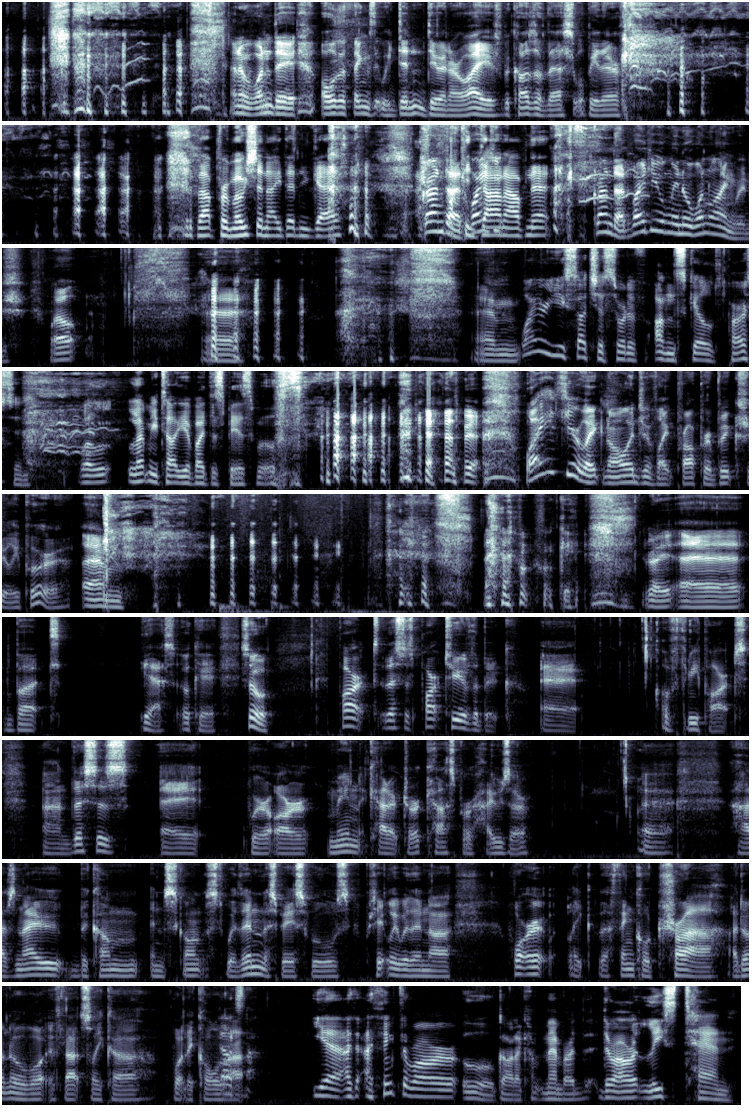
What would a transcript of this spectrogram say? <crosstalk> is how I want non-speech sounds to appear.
<laughs> I know one day all the things that we didn't do in our lives because of this will be there. <laughs> that promotion I didn't get. <laughs> Grandad, why do Dan you- Abnett. Why do you only know one language? Well, uh, um, Why are you such a sort of unskilled person? Well, let me tell you about the Space Wolves. <laughs> why is your like knowledge of like proper books really poor? Um, <laughs> okay, right, uh, but yes, okay. So, part this is part two of the book uh, of three parts, and this is uh, where our main character Kasper Hawser uh, has now become ensconced within the Space Wolves, particularly within a what are like the thing called Tra. I don't know what if that's like a what they call That's- that. yeah, I, I think there are. Oh god, I can't remember. There are at least ten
